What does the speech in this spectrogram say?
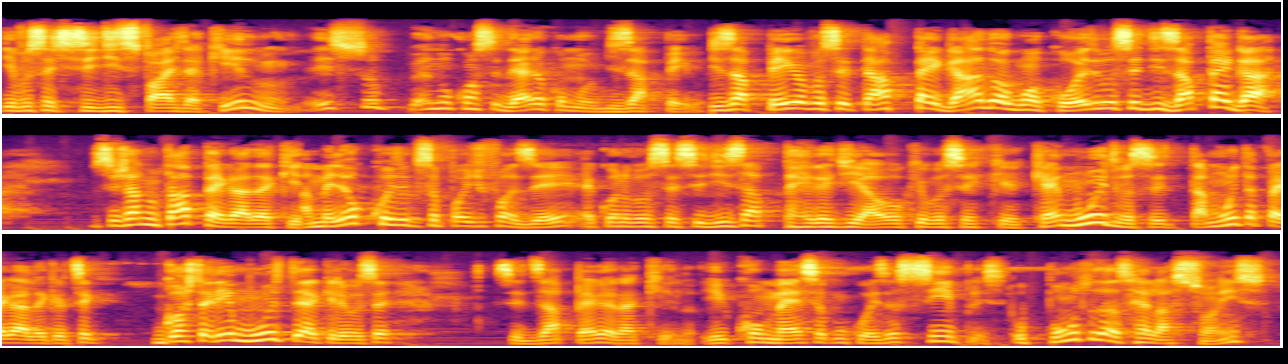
e você se desfaz daquilo, isso eu não considero como desapego. Desapego é você estar apegado a alguma coisa e você desapegar. Você já não está apegado aqui. A melhor coisa que você pode fazer é quando você se desapega de algo que você quer muito, você está muito apegado àquilo, você gostaria muito de ter aquilo, você se desapega daquilo e começa com coisas simples. O ponto das relações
